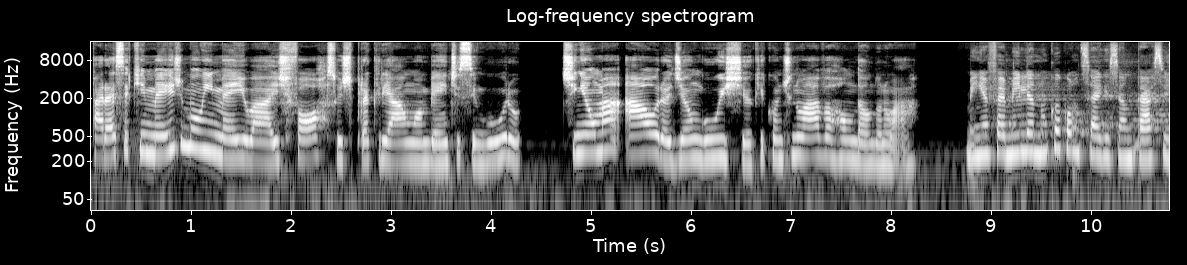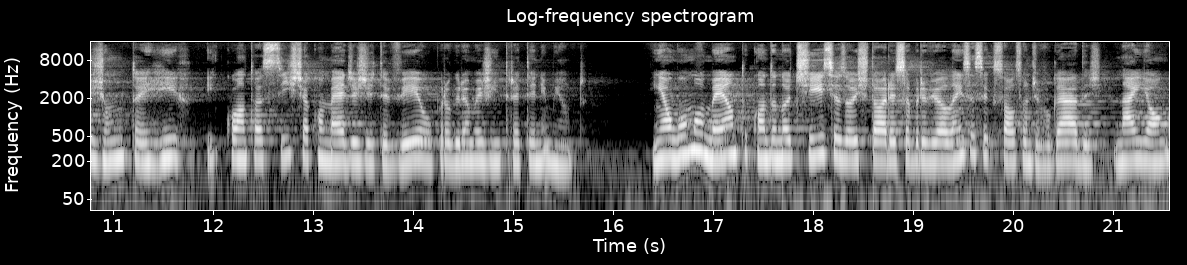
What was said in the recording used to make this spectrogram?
Parece que, mesmo em meio a esforços para criar um ambiente seguro, tinha uma aura de angústia que continuava rondando no ar. Minha família nunca consegue sentar-se junta e rir enquanto assiste a comédias de TV ou programas de entretenimento. Em algum momento, quando notícias ou histórias sobre violência sexual são divulgadas, Nayeon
